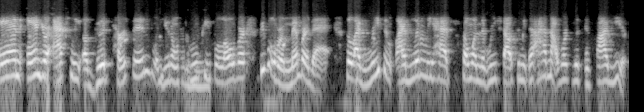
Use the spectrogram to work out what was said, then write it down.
and and you're actually a good person when you don't screw mm-hmm. people over people remember that. So like recent i've literally had someone that reached out to me that i have not worked with in five years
